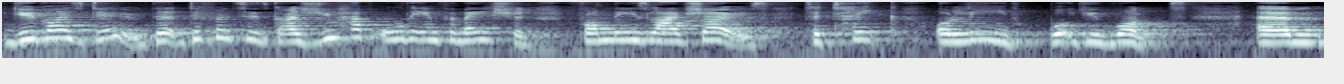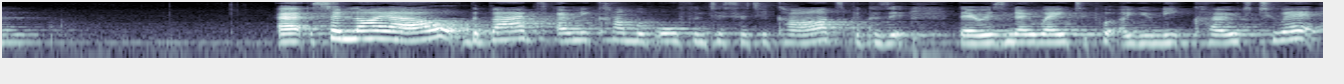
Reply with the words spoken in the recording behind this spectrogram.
You guys do. The difference is, guys, you have all the information from these live shows to take or leave what you want. Um, uh, so Lyell, the bags only come with authenticity cards because it, there is no way to put a unique code to it.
